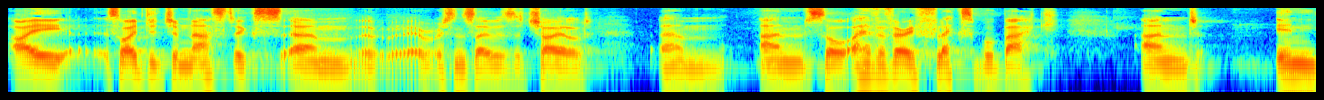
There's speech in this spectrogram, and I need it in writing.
I, so I did gymnastics um, ever since I was a child, um, and so I have a very flexible back, and in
